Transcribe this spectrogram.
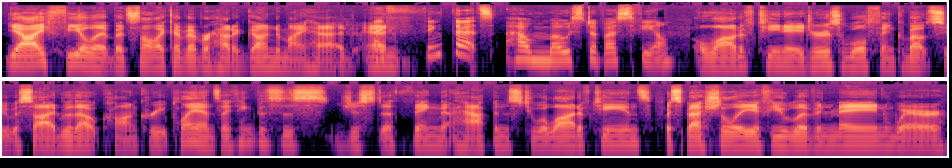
yeah, I feel it, but it's not like I've ever had a gun to my head. And I think that's how most of us feel. a lot of teenagers will think about suicide without concrete plans. I think this is just a thing that happens to a lot of teens, especially if you live in Maine where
